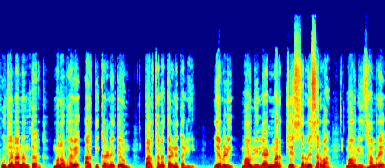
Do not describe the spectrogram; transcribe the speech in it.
पूजनानंतर मनोभावे आरती करण्यात येऊन प्रार्थना करण्यात आली. यावेळी माऊली लँडमार्कचे सर्वेसर्वा माऊली झांबरे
